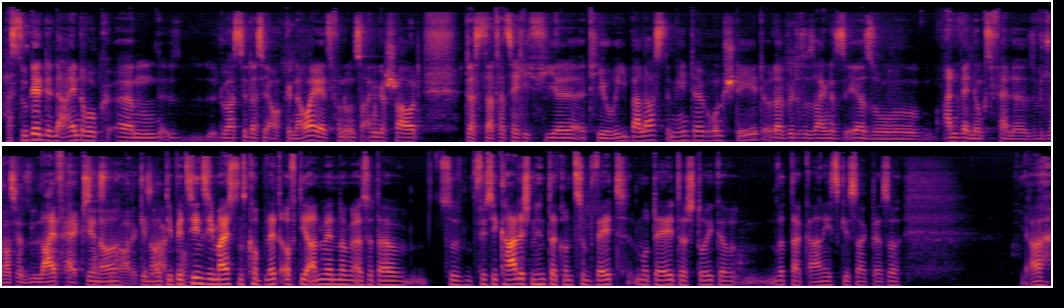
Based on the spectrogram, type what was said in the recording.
Hast du denn den Eindruck, ähm, du hast dir das ja auch genauer jetzt von uns angeschaut, dass da tatsächlich viel äh, Theorieballast im Hintergrund steht? Oder würdest du sagen, das ist eher so Anwendungsfälle? Du hast ja Lifehacks, genau, hast du gerade genau. gesagt. Genau, die ne? beziehen ne? sich meistens komplett auf die Anwendung. Also da zum physikalischen Hintergrund, zum Weltmodell der Stoiker wird da gar nichts gesagt. Also ja,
